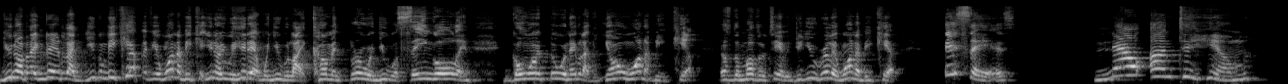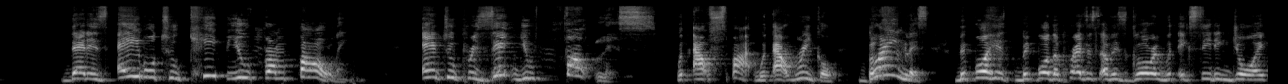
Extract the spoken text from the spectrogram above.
you know, back like, like you can be kept if you want to be kept. You know, you would hear that when you were like coming through and you were single and going through, and they were like, you don't want to be kept. That's the mother tell you, do you really want to be kept? It says, now unto him that is able to keep you from falling and to present you faultless, without spot, without wrinkle, blameless before his before the presence of his glory with exceeding joy.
